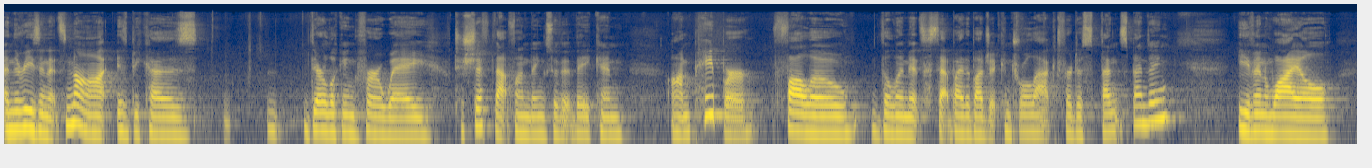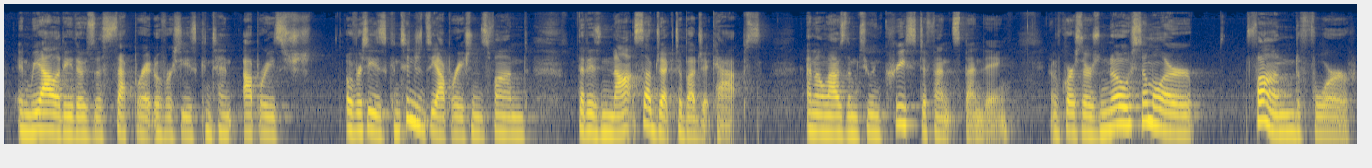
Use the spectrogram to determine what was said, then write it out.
And the reason it's not is because they're looking for a way to shift that funding so that they can, on paper, follow the limits set by the Budget Control Act for defense spending, even while in reality, there's a separate overseas, overseas contingency operations fund that is not subject to budget caps and allows them to increase defense spending. And of course, there's no similar fund for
